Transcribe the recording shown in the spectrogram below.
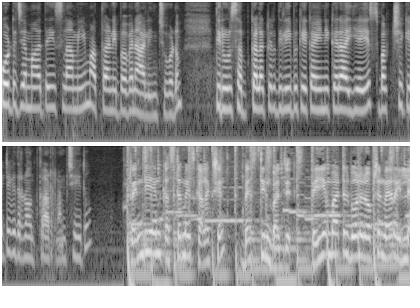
കോട്ട് ജമാഅത്തെ ഇസ്ലാമിയും അത്താണി ഭവൻ ആലിൻ ചുവടും. Tirur sub collector Dileep K Kainikkara I A S ഭക്ഷ്യക്കിറ്റ് വിതരണോദ്ഘാടനം ചെയ്തു. Trendy and customise collection best in budget Theyyam പാട്ടിൽ പോലൊരു ഓപ്ഷൻ വേറെ ഇല്ല.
